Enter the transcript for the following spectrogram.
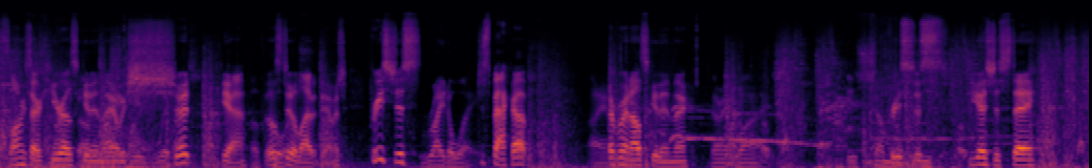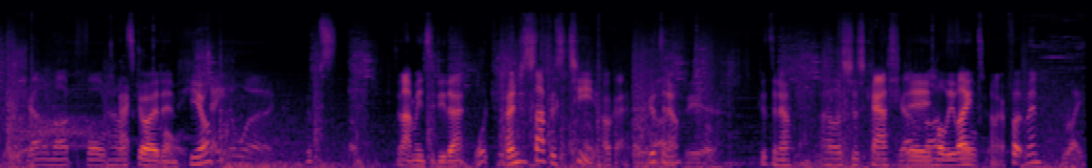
As long as our heroes get in there, we light is with should. Yeah, those do a lot of damage. Priests just, Right away. just back up. I Everyone else get in there. Very wise. Priests just, you guys just stay. Shall not. Uh, let's go ahead and heal. Say the word. Oops. Did not mean to do that. Vengeance stomp is T. Okay, good to know. Good to know. Uh, let's just cast a holy light on our footmen. Right.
